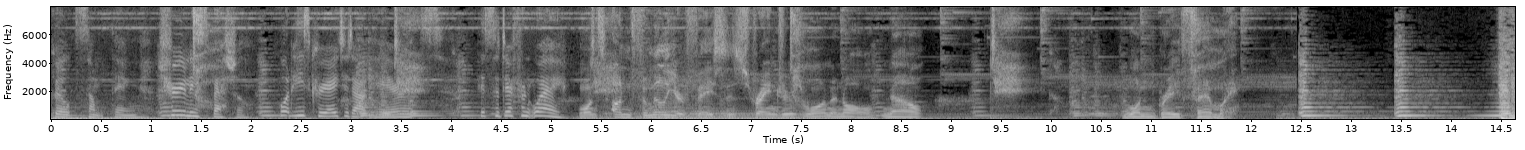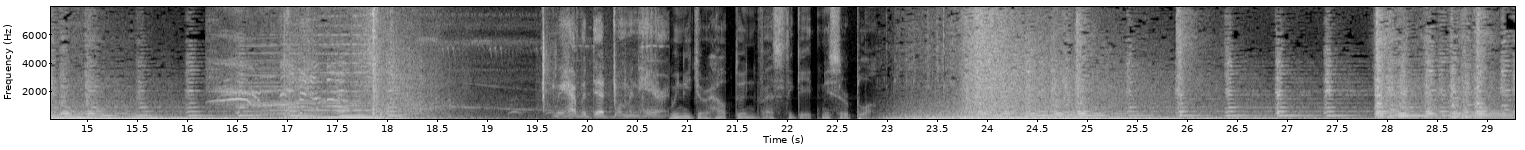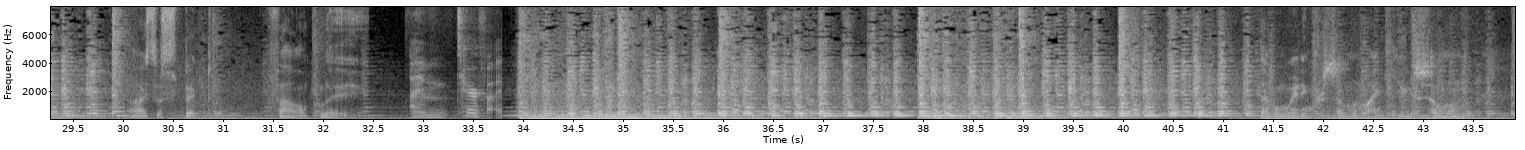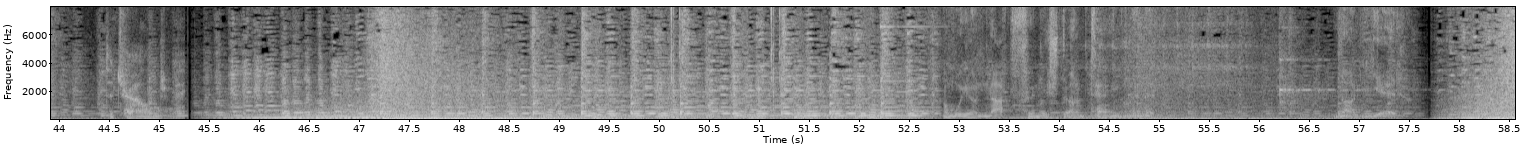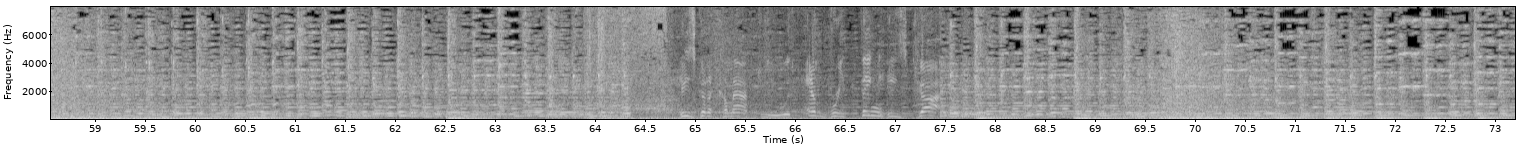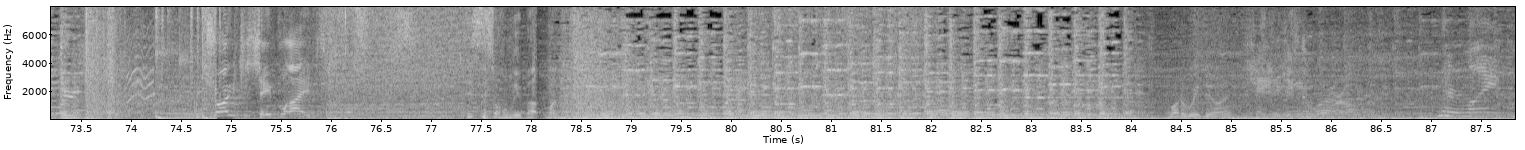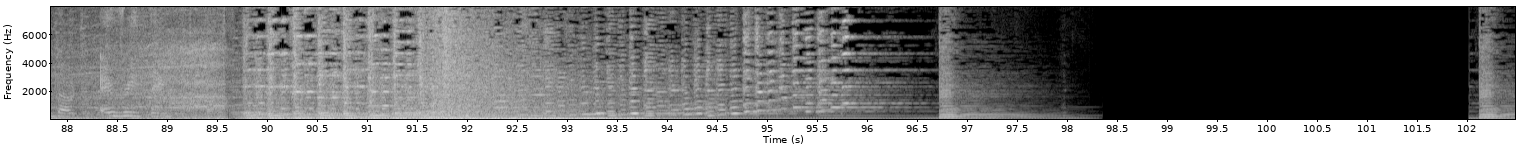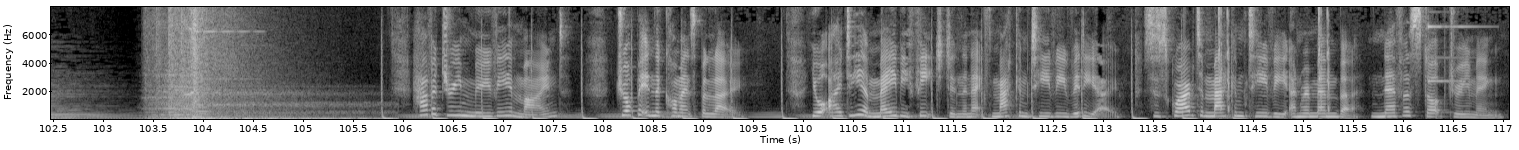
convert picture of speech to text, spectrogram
built something truly special. What he's created out here, it's it's a different way. Once unfamiliar faces, strangers, one and all, now one brave family. We have a dead woman here. We need your help to investigate Mr. Blanc. I suspect foul play. I'm terrified. I've been waiting for someone like you, someone to challenge me. And we are not finished untangling it. Not yet. He's gonna come after you with everything he's got. I'm trying to save lives. This is only about money. What are we doing? Changing the world. They're lying about everything. Have a dream movie in mind? Drop it in the comments below. Your idea may be featured in the next Macam TV video. Subscribe to Macam TV and remember, never stop dreaming.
